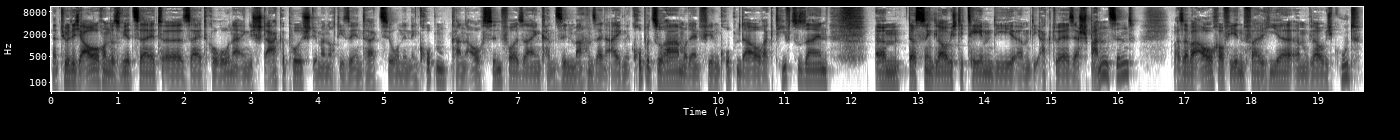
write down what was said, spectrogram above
Natürlich auch, und das wird seit, äh, seit Corona eigentlich stark gepusht, immer noch diese Interaktion in den Gruppen kann auch sinnvoll sein, kann Sinn machen, seine eigene Gruppe zu haben oder in vielen Gruppen da auch aktiv zu sein. Ähm, das sind, glaube ich, die Themen, die, ähm, die aktuell sehr spannend sind. Was aber auch auf jeden Fall hier, ähm, glaube ich, gut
